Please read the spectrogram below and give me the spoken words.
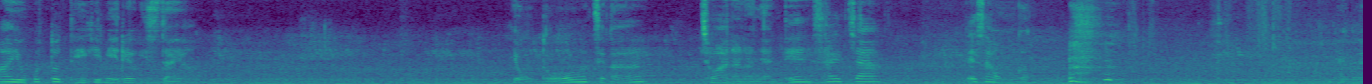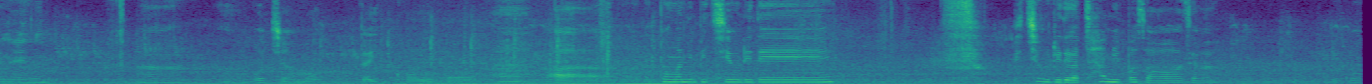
아 요것도 되게 매력 있어요. 요것도 제가 좋아하는 언니한테 살짝 뺏어온 거. 이거는 아 오즈목도 있고 아 비치 우리대 비 치 우리대가 참 이뻐서 제가 그리고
